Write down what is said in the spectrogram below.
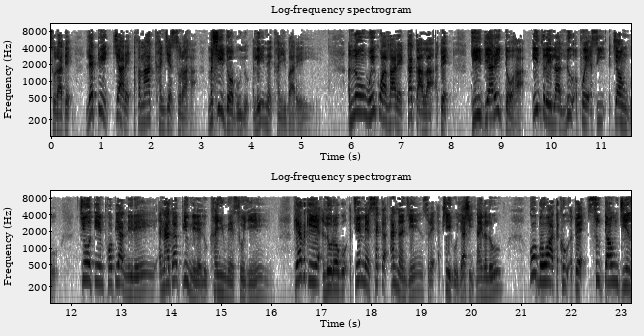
ဆိုတာတဲ့လက်တွေ့ကြတဲ့အသနာခံချက်ဆိုတာဟာမရှိတော့ဘူးလို့အလေးအနက်ခံယူပါတယ်အလွန်ဝေးကွာလာတဲ့ကက္ကာလအတွက်ဒီဗျာဒိတ်တော်ဟာဣသရေလလူအဖွဲ့အစည်းအကြောင်းကို ကြိုတင်ဖော်ပြနေတယ်အနာဂတ်ပြုနေတယ်လို့ခံယူမယ်ဆိုရင်ဘုရားသခင်ရဲ့အလိုတော်ကိုအကျွင့်မဲ့ဆက်ကအနှံခြင်းဆိုတဲ့အဖြေကိုရရှိနိုင်သလိုကိုယ်ဘဝတစ်ခုအတွက်ဆုတောင်းခြင်း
